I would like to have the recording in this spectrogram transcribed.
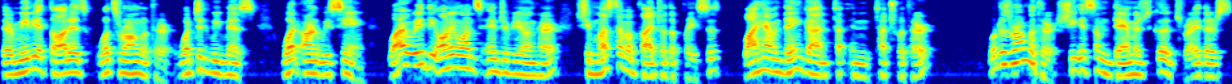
their immediate thought is, what's wrong with her? What did we miss? What aren't we seeing? Why are we the only ones interviewing her? She must have applied to other places. Why haven't they gotten t- in touch with her? What is wrong with her? She is some damaged goods, right? There's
